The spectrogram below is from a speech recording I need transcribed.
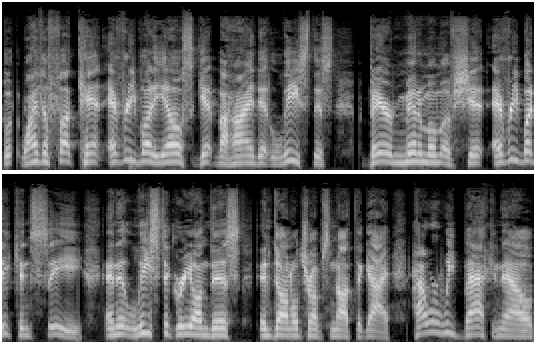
but why the fuck can't everybody else get behind at least this bare minimum of shit everybody can see and at least agree on this and Donald Trump's not the guy. How are we back now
